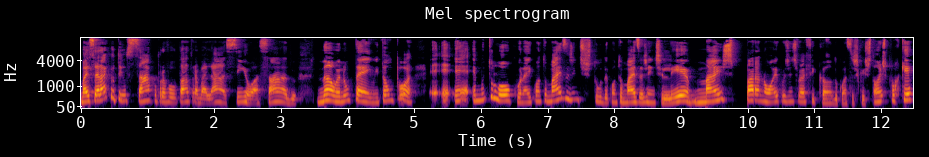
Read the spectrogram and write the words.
Mas será que eu tenho saco para voltar a trabalhar assim ou assado? Não, eu não tenho. Então, pô, é, é, é, é, muito louco, né? E quanto mais a gente estuda, quanto mais a gente lê, mais paranoico a gente vai ficando com essas questões, porque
